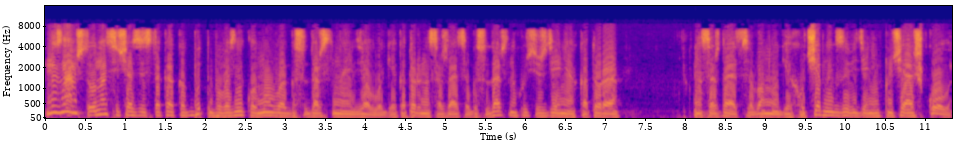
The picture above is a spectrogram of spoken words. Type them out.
мы знаем, что у нас сейчас здесь такая, как будто бы возникла новая государственная идеология, которая насаждается в государственных учреждениях, которая насаждается во многих учебных заведениях, включая школы.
